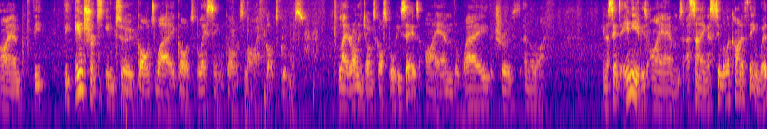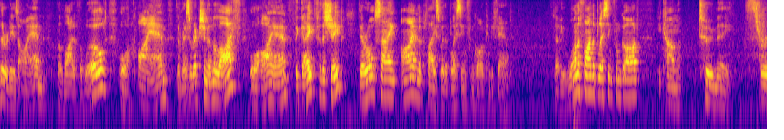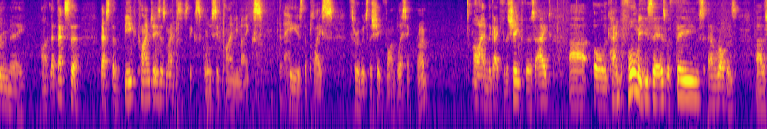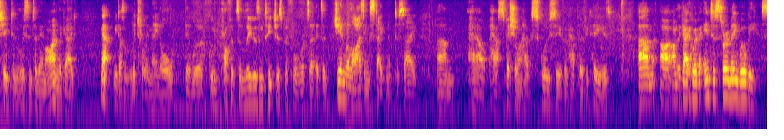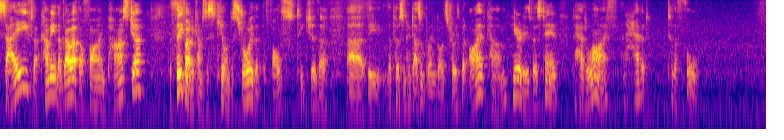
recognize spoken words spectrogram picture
I am the, the entrance into God's way, God's blessing, God's life, God's goodness. Later on in John's Gospel, he says, I am the way, the truth, and the life in a sense, any of his I ams are saying a similar kind of thing, whether it is I am the light of the world, or I am the resurrection and the life, or I am the gate for the sheep. They're all saying, I am the place where the blessing from God can be found. So if you want to find the blessing from God, you come to me, through me. That, that's, the, that's the big claim Jesus makes, it's the exclusive claim he makes, that he is the place through which the sheep find blessing, right? I am the gate for the sheep, verse 8. Uh, all who came before me, he says, were thieves and robbers. Uh, the sheep didn't listen to them. I am the gate. Now, he doesn't literally mean all. There were good prophets and leaders and teachers before. It's a, it's a generalising statement to say um, how, how special and how exclusive and how perfect he is. Um, I'm the gate. Whoever enters through me will be saved. They'll come in, they'll go out, they'll find pasture. The thief only comes to kill and destroy, the, the false teacher, the, uh, the, the person who doesn't bring God's truth, but I have come, here it is, verse 10, to have life and have it to the full.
